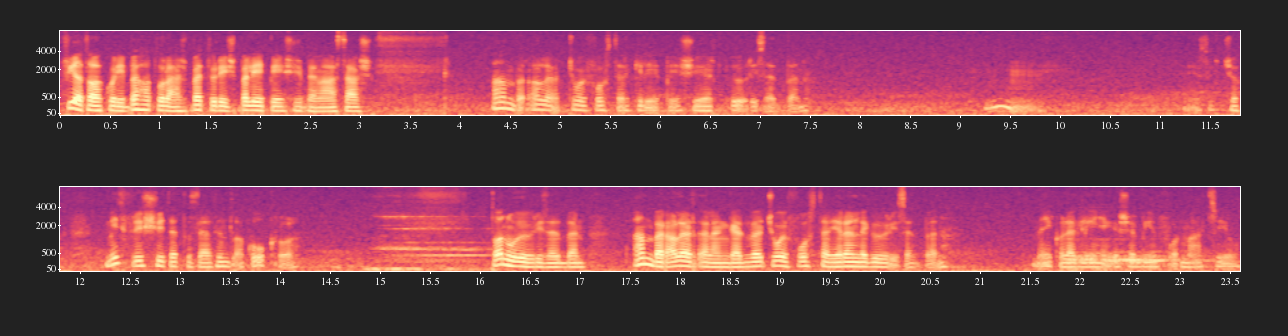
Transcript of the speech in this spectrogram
fiatalkori behatolás, betörés, belépés és bemászás. Amber Alert Joy Foster kilépéséért őrizetben. Hmm. Nézzük csak, mit frissített az eltűnt lakókról? Tanúőrizetben. Amber Alert elengedve, Joy Foster jelenleg őrizetben. Melyik a leglényegesebb információ?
